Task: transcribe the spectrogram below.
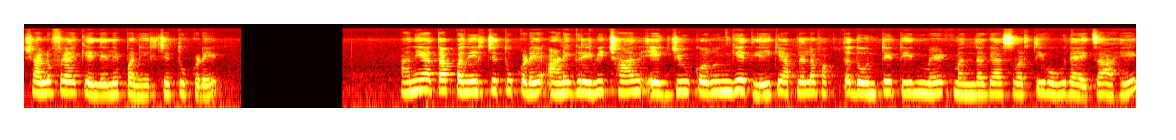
शालो फ्राय केलेले पनीरचे तुकडे. आणि आता पनीरचे तुकडे आणि ग्रेव्ही छान एकजीव करून घेतली की आपल्याला फक्त दोन ते तीन मिनिट मंद गॅसवरती होऊ द्यायचं आहे.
